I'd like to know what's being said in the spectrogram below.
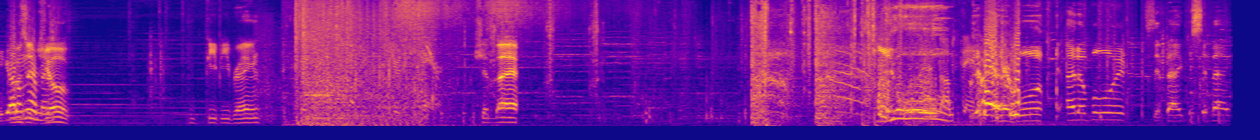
You got it him there, man. joke. PP brain. Shit back. Yo! Attaboy! Attaboy! Sit back, just sit back.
